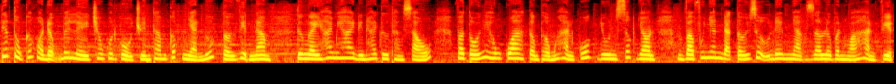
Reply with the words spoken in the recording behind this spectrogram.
Tiếp tục các hoạt động bên lề trong khuôn khổ chuyến thăm cấp nhà nước tới Việt Nam từ ngày 22 đến 24 tháng 6. và tối ngày hôm qua, Tổng thống Hàn Quốc Yoon suk yeol và phu nhân đã tới dự đêm nhạc giao lưu văn hóa Hàn Việt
